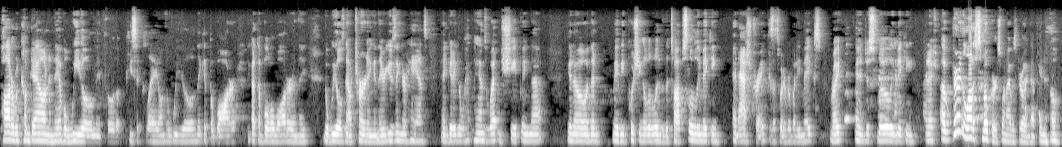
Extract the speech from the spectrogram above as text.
potter would come down and they have a wheel and they throw the piece of clay on the wheel and they get the water. They got the bowl of water and they the wheel's now turning and they're using their hands and getting their hands wet and shaping that, you know, and then maybe pushing a little into the top, slowly making an ashtray because that's what everybody makes, right? And just slowly making an ashtray. Uh, apparently, a lot of smokers when I was growing up, you know,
